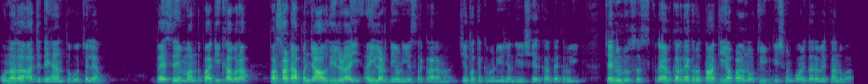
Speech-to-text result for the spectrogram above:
ਉਹਨਾਂ ਦਾ ਅੱਜ ਦੇਹਾਂਤ ਹੋ ਚੱਲਿਆ। ਵੈਸੇ ਮੰਦਭਾਗੀ ਖਬਰ ਆ ਪਰ ਸਾਡਾ ਪੰਜਾਬ ਦੀ ਲੜਾਈ ਐਂ ਲੜਦੀ ਆਉਣੀ ਹੈ ਸਰਕਾਰਾਂ ਨਾਲ। ਜਿੱਥੋਂ ਤੱਕ ਵੀਡੀਓ ਜਾਂਦੀ ਹੈ, ਸ਼ੇਅਰ ਕਰਦਿਆ ਕਰੋ ਜੀ, ਚੈਨਲ ਨੂੰ ਸਬਸਕ੍ਰਾਈਬ ਕਰਦਿਆ ਕਰੋ ਤਾਂ ਕਿ ਆਪਾਂ ਨੋਟੀਫਿਕੇਸ਼ਨ ਪਹੁੰਚਦਾ ਰਹੇ। ਧੰਨਵਾਦ।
